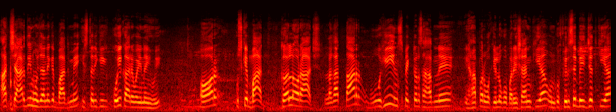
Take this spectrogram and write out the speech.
आज चार दिन हो जाने के बाद में इस तरीके की कोई कार्रवाई नहीं हुई और उसके बाद कल और आज लगातार वही इंस्पेक्टर साहब ने यहाँ पर वकीलों को परेशान किया, उनको फिर से बेइज्जत किया,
